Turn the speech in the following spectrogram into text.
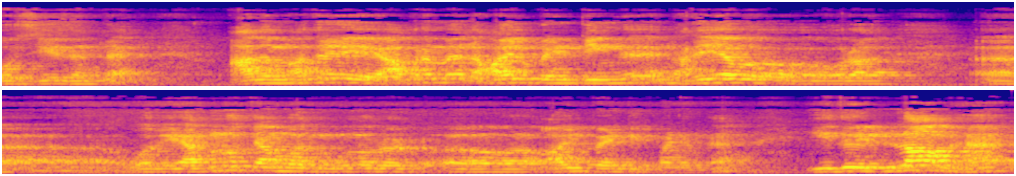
ஒரு சீசனில் அது மாதிரி அப்புறமேல ஆயில் பெயிண்டிங்கு நிறைய ஒரு ஒரு இரநூத்தி ஐம்பது முந்நூறு ஆயில் பெயிண்டிங் பண்ணியிருக்கேன். இது இல்லாமல்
